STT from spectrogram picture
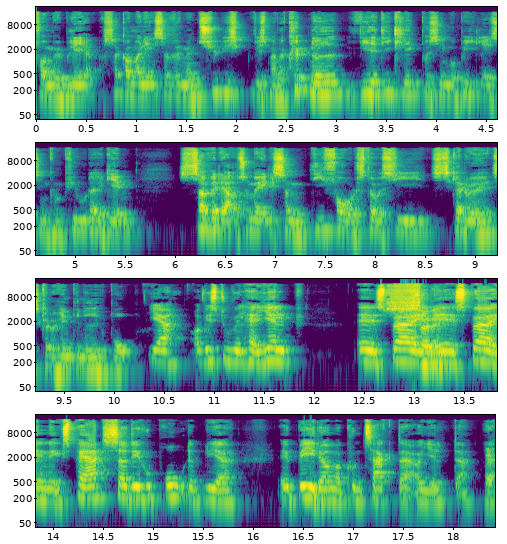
for møbler, så går man ind, så vil man typisk, hvis man har købt noget via de klik på sin mobil eller sin computer igennem, så vil det automatisk som default stå og sige, skal du, skal du hente det nede i Hobro? Ja, og hvis du vil have hjælp, øh, spørg, en, det... spørg en ekspert, så er det Hobro, der bliver Øh, bedt om at kontakte dig og hjælpe dig. Ja,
